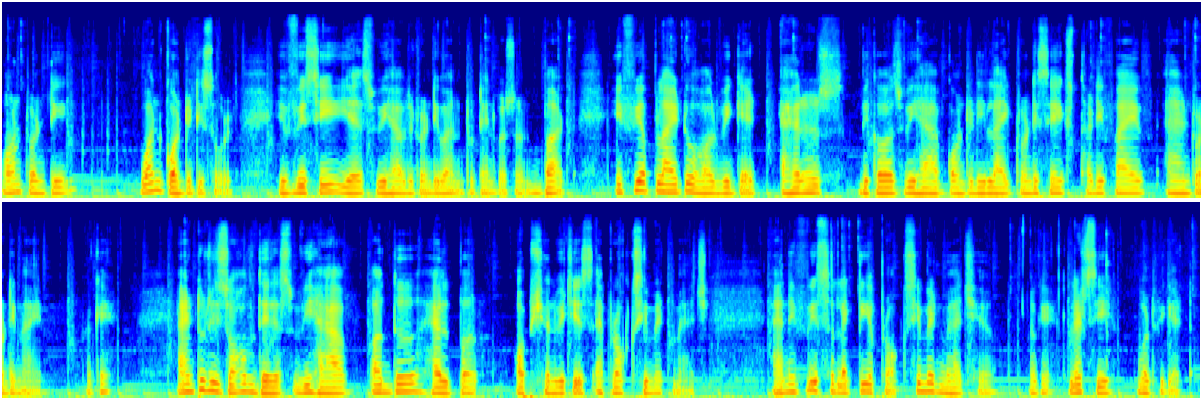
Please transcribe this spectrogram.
on 21 quantity sold. If we see yes we have the 21 to 10 percent. But if we apply to all we get errors because we have quantity like 26 35 and 29 okay? And to resolve this we have other helper option which is approximate match. And if we select the approximate match here okay let's see what we get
